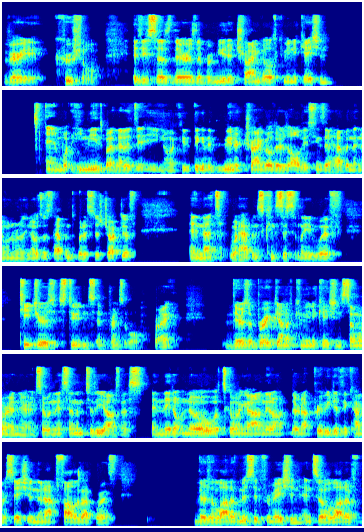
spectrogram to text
very crucial is he says there is the Bermuda Triangle of communication. And what he means by that is, that, you know, if you think of the Bermuda Triangle, there's all these things that happen that no one really knows what happens, but it's destructive. And that's what happens consistently with teachers, students, and principal, right? There's a breakdown of communication somewhere in there. And so when they send them to the office and they don't know what's going on, they don't, they're not privy to the conversation, they're not followed up with, there's a lot of misinformation. And so a lot of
